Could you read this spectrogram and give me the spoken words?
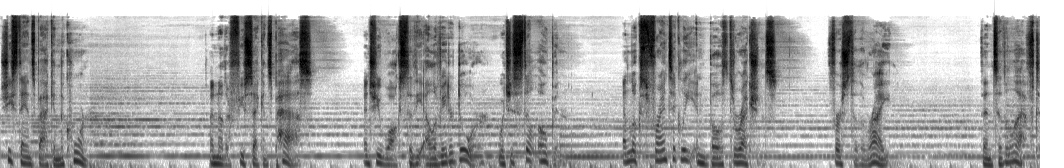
she stands back in the corner. Another few seconds pass, and she walks to the elevator door, which is still open, and looks frantically in both directions first to the right, then to the left.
